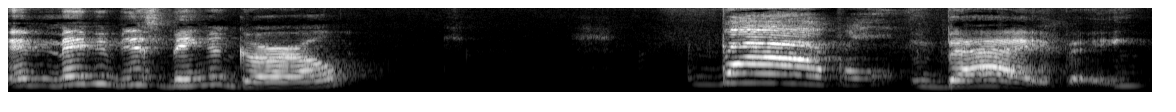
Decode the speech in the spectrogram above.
and maybe just being a girl. Baby. Baby.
